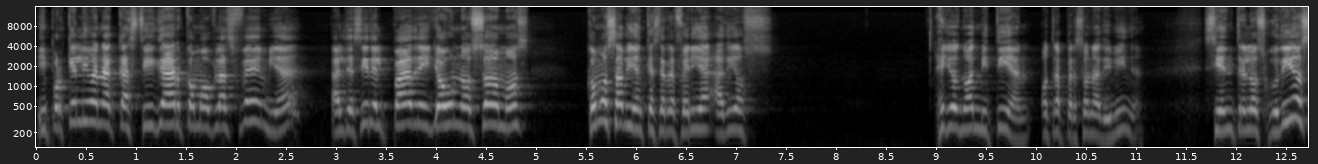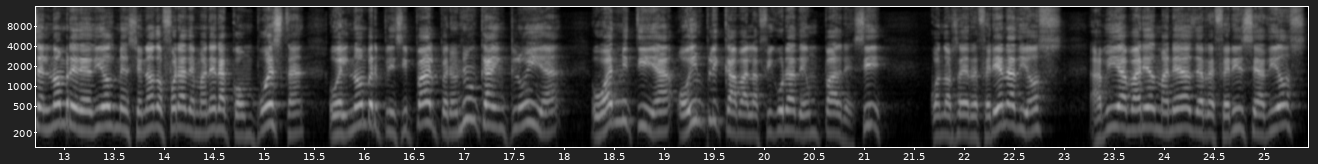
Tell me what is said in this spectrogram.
¿Y por qué le iban a castigar como blasfemia al decir el Padre y yo uno somos? ¿Cómo sabían que se refería a Dios? Ellos no admitían otra persona divina. Si entre los judíos el nombre de Dios mencionado fuera de manera compuesta o el nombre principal, pero nunca incluía o admitía o implicaba la figura de un padre. Sí, cuando se referían a Dios, había varias maneras de referirse a Dios,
